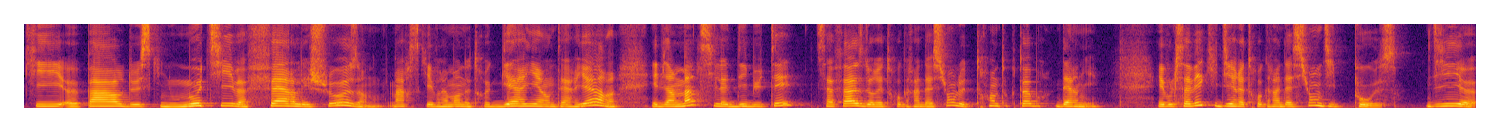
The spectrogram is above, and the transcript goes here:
qui euh, parle de ce qui nous motive à faire les choses. Mars qui est vraiment notre guerrier intérieur. Eh bien, Mars, il a débuté sa phase de rétrogradation le 30 octobre dernier. Et vous le savez, qui dit rétrogradation dit pause dit euh,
